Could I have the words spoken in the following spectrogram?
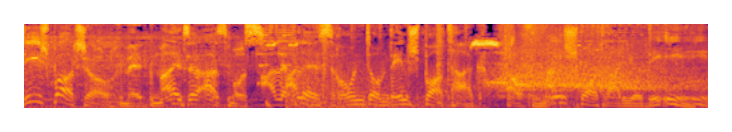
Die Sportshow mit Malte Asmus. Alles rund um den Sporttag auf meinsportradio.de.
